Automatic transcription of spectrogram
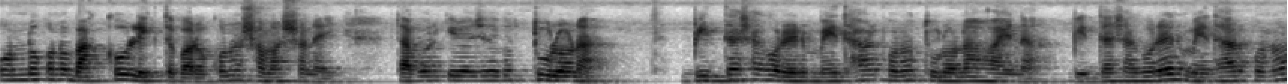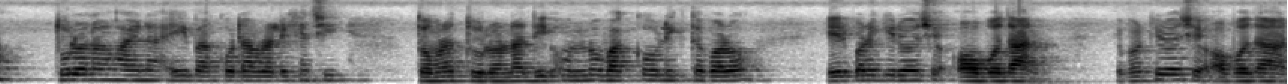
অন্য কোনো বাক্যও লিখতে পারো, কোনো সমস্যা নেই। তারপর কি রয়েছে দেখো? তুলনা। বিদ্যাসাগরের মেধার কোনো তুলনা হয় না। বিদ্যাসাগরের মেধার কোনো তুলনা হয় না। এই বাক্যটা আমরা লিখেছি। তোমরা তুলনা দিয়ে অন্য বাক্যও লিখতে পারো। এরপরে কি রয়েছে? অবদান। এরপর কি রয়েছে? অবদান।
